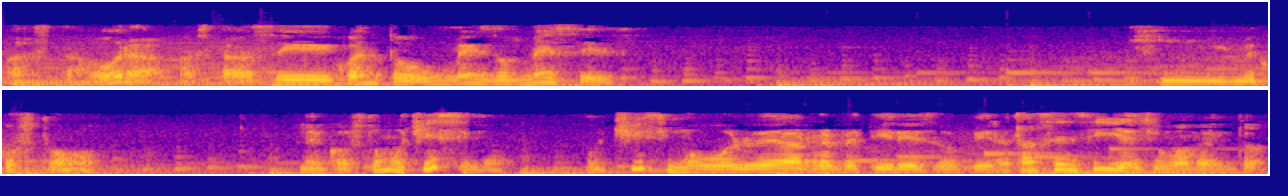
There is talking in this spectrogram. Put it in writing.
hasta ahora, hasta hace cuánto, un mes, dos meses. Y me costó, me costó muchísimo, muchísimo volver a repetir eso, que era tan sencillo en su momento.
